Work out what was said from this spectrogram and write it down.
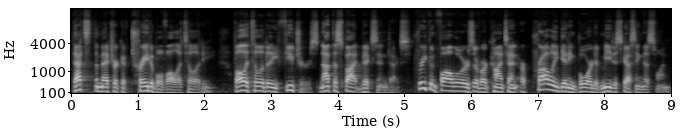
That's the metric of tradable volatility volatility futures, not the spot VIX index. Frequent followers of our content are probably getting bored of me discussing this one,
